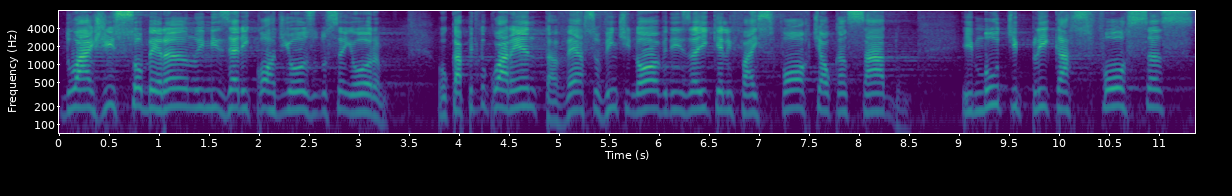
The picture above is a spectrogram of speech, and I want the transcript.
do agir soberano e misericordioso do Senhor. O capítulo 40, verso 29 diz aí que ele faz forte ao cansado e multiplica as forças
